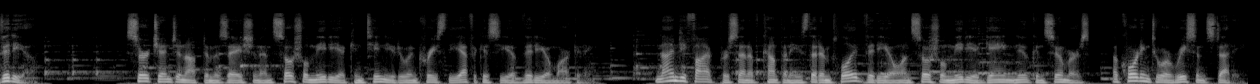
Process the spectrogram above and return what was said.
Video. Search engine optimization and social media continue to increase the efficacy of video marketing. 95% of companies that employed video on social media gained new consumers, according to a recent study.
